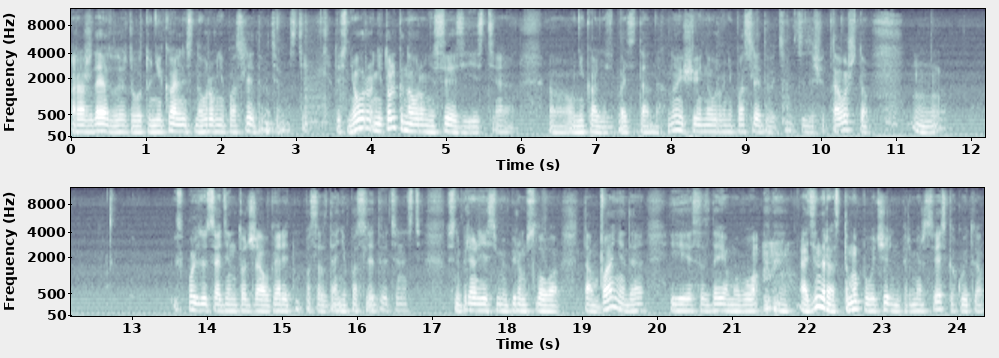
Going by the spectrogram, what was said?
э, рождает вот эту вот уникальность на уровне последовательности. То есть не, ур- не только на уровне связи есть э, э, уникальность в базе данных, но еще и на уровне последовательности за счет того, что используется один и тот же алгоритм по созданию последовательности. То есть, например, если мы берем слово там Ваня, да, и создаем его один раз, то мы получили, например, связь какую-то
